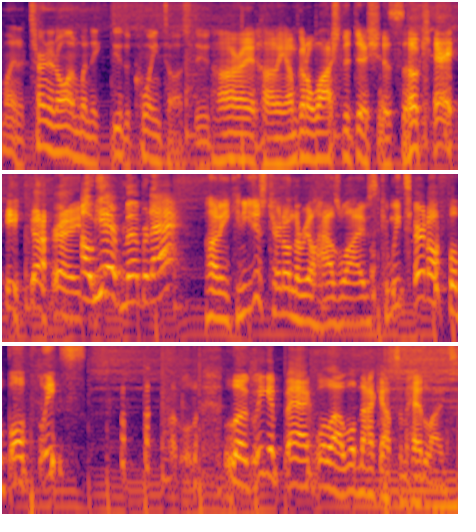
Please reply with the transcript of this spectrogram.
Might have turn it on when they do the coin toss, dude. All right, honey, I'm gonna wash the dishes. Okay, all right. Oh yeah, remember that? Honey, can you just turn on the Real Housewives? Can we turn off football, please? Look, we get back. We'll uh, we'll knock out some headlines.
